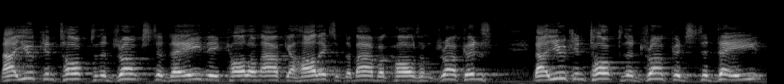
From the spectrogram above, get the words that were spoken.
Now you can talk to the drunks today. They call them alcoholics, if the Bible calls them drunkards. Now you can talk to the drunkards today,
